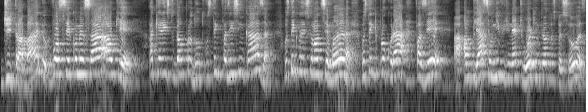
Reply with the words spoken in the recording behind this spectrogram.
de trabalho, você começar a o quê? A querer estudar o produto. Você tem que fazer isso em casa. Você tem que fazer isso no final de semana. Você tem que procurar fazer, ampliar seu nível de network entre outras pessoas.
